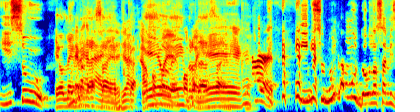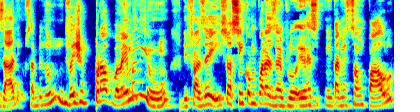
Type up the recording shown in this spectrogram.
Isso. Eu lembro é dessa época. Já, eu lembro dessa época. É, e isso nunca mudou nossa amizade, sabe? Não vejo problema nenhum de fazer isso. Assim como, por exemplo, eu recentemente estava em São Paulo,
